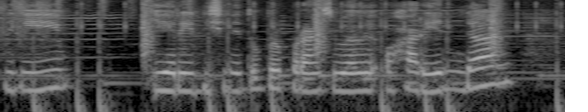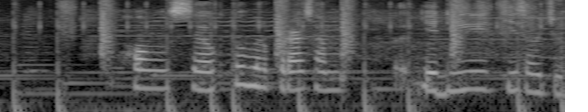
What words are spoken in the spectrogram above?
Jadi Yeri di sini tuh berperan sebagai Oharin dan Hong Seok tuh berperan sama jadi Ji Sojun.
